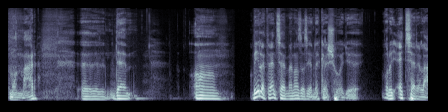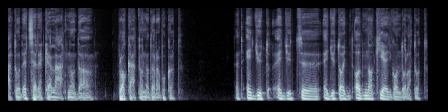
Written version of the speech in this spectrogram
mond már. De a bérletrendszerben az az érdekes, hogy valahogy egyszerre látod, egyszerre kell látnod a plakáton a darabokat. Tehát együtt, együtt, együtt adnak ki egy gondolatot.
